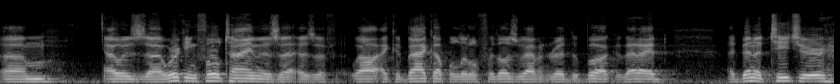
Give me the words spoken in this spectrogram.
Um, I was uh, working full time as a, as a, well, I could back up a little for those who haven't read the book, that I had I'd been a teacher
